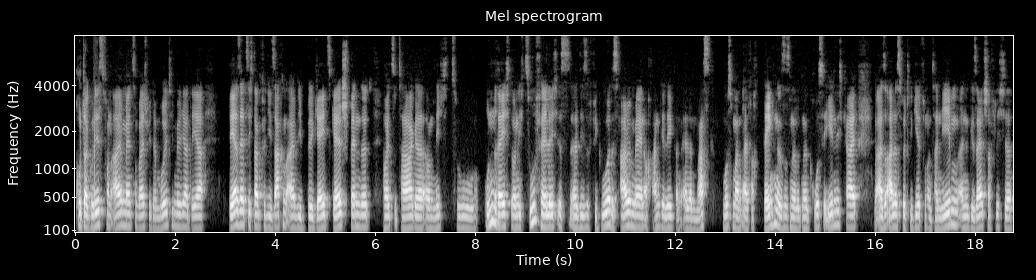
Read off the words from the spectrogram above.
Protagonist von Iron Man zum Beispiel, der Multimilliardär, der setzt sich dann für die Sachen ein, wie Bill Gates Geld spendet heutzutage und nicht zu Unrecht und nicht zufällig ist äh, diese Figur des Iron Man auch angelegt an Elon Musk. Muss man einfach denken, das ist eine, eine große Ähnlichkeit. Also alles wird regiert von Unternehmen, eine gesellschaftliche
